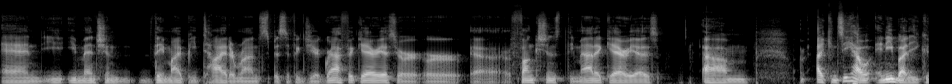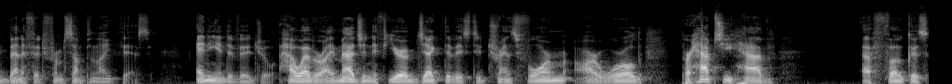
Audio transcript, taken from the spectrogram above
and you, you, mentioned they might be tied around specific geographic areas or, or uh, functions, thematic areas. Um, I can see how anybody could benefit from something like this, any individual. However, I imagine if your objective is to transform our world, perhaps you have a focus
